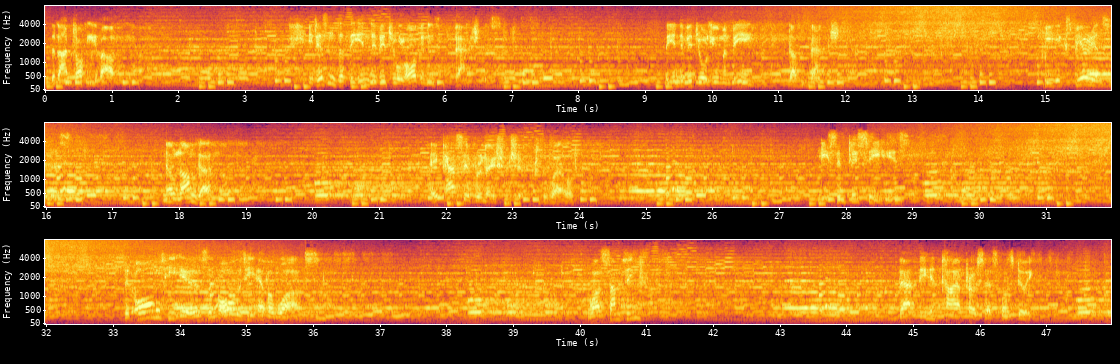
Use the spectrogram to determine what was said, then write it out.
that I'm talking about, it isn't that the individual organism vanishes. The individual human being doesn't vanish. He experiences no longer a passive relationship to the world. Simply sees that all that he is and all that he ever was was something that the entire process was doing.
